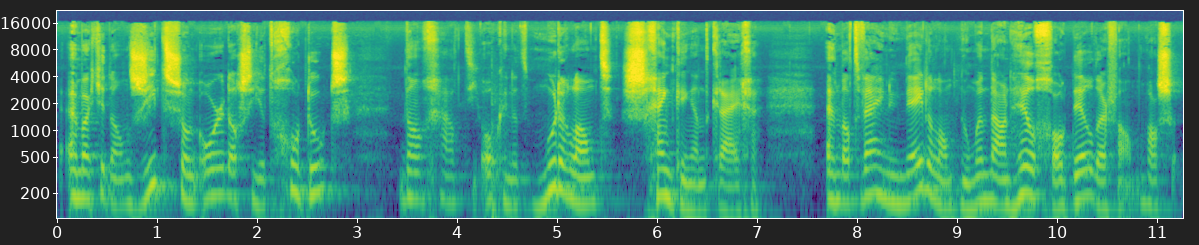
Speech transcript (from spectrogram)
En wat je dan ziet, zo'n orde, als die het goed doet... dan gaat die ook in het moederland schenkingen krijgen. En wat wij nu Nederland noemen, nou een heel groot deel daarvan... Was,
